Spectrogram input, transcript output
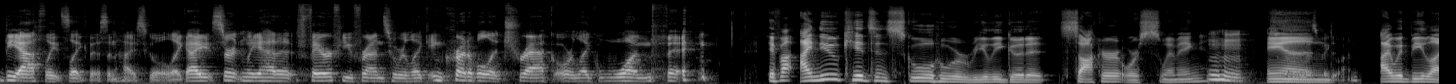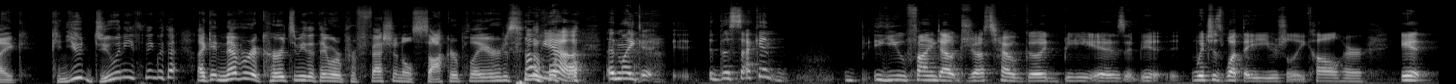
the athletes like this in high school. Like I certainly had a fair few friends who were like incredible at track or like one thing. If I, I knew kids in school who were really good at soccer or swimming, mm-hmm. a and. I would be like, "Can you do anything with that?" Like, it never occurred to me that they were professional soccer players. Oh yeah, world. and like the second you find out just how good B is, it, it, which is what they usually call her, it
